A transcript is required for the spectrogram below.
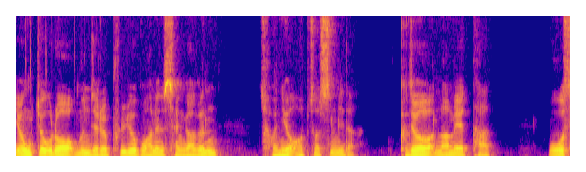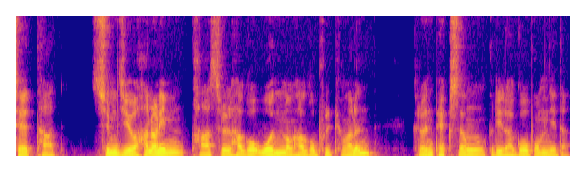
영적으로 문제를 풀려고 하는 생각은 전혀 없었습니다. 그저 남의 탓, 모세 탓, 심지어 하나님 탓을 하고 원망하고 불평하는 그런 백성들이라고 봅니다.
